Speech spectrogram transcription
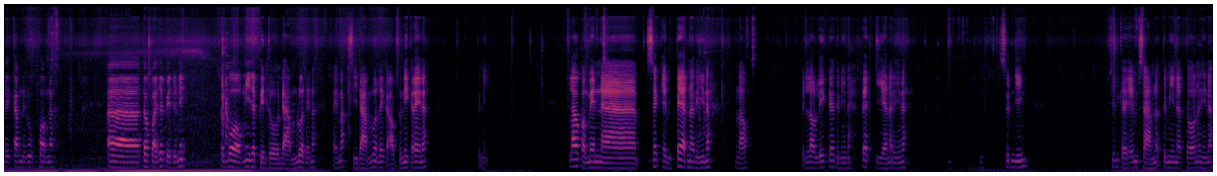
ได้กำในรูปพร้อมนะอ่าต่อไปจะเป็นตัวนี้กระบอกนี่จะเป็นตัวดำลวดเลยนะไปมักสีดำลวดเลยก็เอาตัวนี้ก็ได้นะ ตัวนี้เราก็เป็นอ่าเซ็กเอ็มแปดนะตัวนี้นะเรา เป็นเราเล็กได้ตัวนี้นะแปดเกียร์นะตัวนี้นะสุดยิงชิ้นกับ M3 นะแต่มีนาโตนนี่นะ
